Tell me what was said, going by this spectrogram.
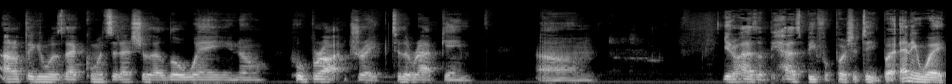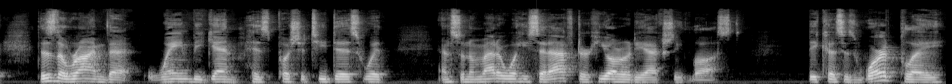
I don't think it was that coincidental that Lil Wayne, you know, who brought Drake to the rap game, um, you know, has a has beef with Pusha T. But anyway, this is the rhyme that Wayne began his Pusha T diss with, and so no matter what he said after, he already actually lost because his wordplay,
